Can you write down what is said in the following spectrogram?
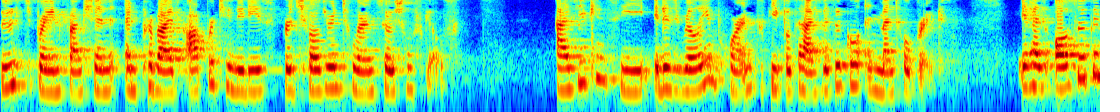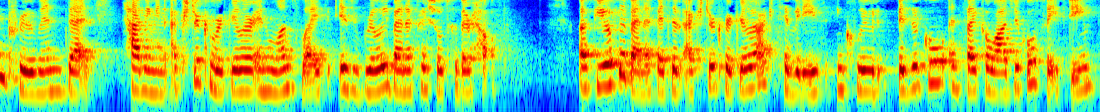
boosts brain function, and provides opportunities for children to learn social skills. As you can see, it is really important for people to have physical and mental breaks. It has also been proven that having an extracurricular in one's life is really beneficial to their health. A few of the benefits of extracurricular activities include physical and psychological safety,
